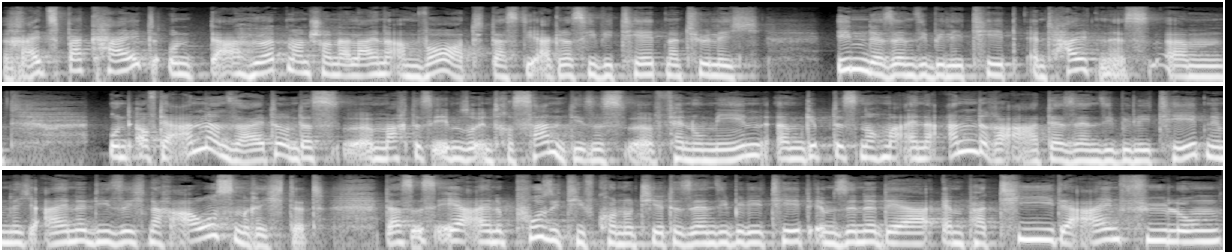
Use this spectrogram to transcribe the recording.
Reizbarkeit. Und da hört man schon alleine am Wort, dass die Aggressivität natürlich in der Sensibilität enthalten ist. Ähm, und auf der anderen Seite, und das äh, macht es eben so interessant, dieses äh, Phänomen, ähm, gibt es nochmal eine andere Art der Sensibilität, nämlich eine, die sich nach außen richtet. Das ist eher eine positiv konnotierte Sensibilität im Sinne der Empathie, der Einfühlung.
